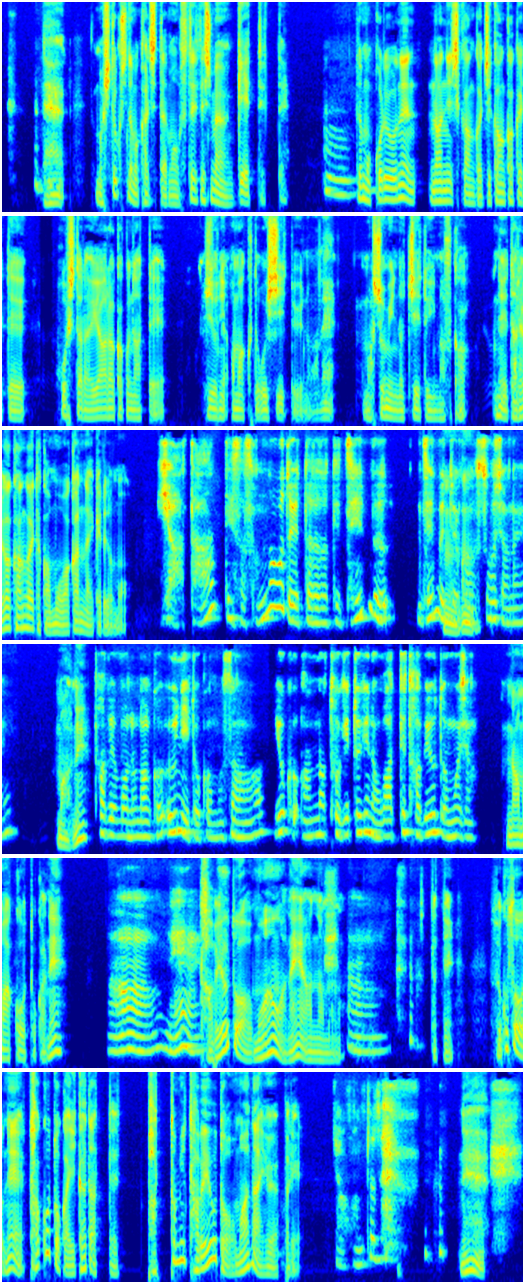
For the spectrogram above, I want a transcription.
ね。もう一口でもかじったらもう捨ててしまうよ、ゲーって言って。うん。でもこれをね、何日間か時間かけて干したら柔らかくなって、非常に甘くて美味しいというのはね、まあ庶民の知恵と言いますか。ね、誰が考えたかはもうわかんないけれども。いや、だってさ、そんなこと言ったら、だって全部、全部っていうか、そうじゃない？まあね。食べ物なんか、ウニとかもさ、よくあんなトゲトゲの割って食べようと思うじゃん。ナマコとかね。ああ、ねえ。食べようとは思わんわね、あんなもの。うん。だって、それこそね、タコとかイカだって、パッと見食べようとは思わないよ、やっぱり。いや、本当だよ。ね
